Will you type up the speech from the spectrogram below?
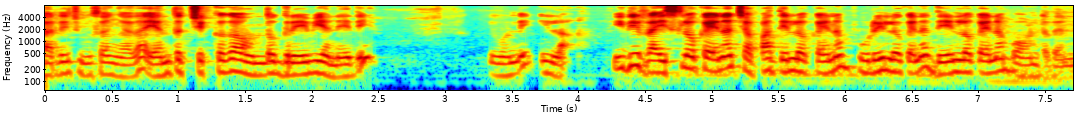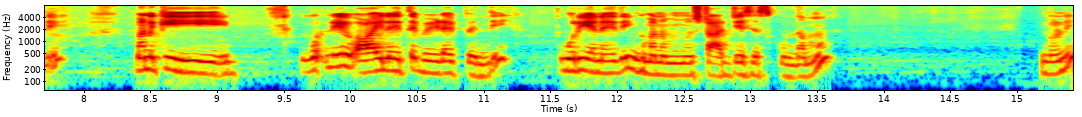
కర్రీ చూసాం కదా ఎంత చిక్కగా ఉందో గ్రేవీ అనేది. ఇవ్వండి ఇలా. ఇది రైస్‌లోకైనా, చపాతీలోకైనా, పూరీలోకైనా దేనిలోకైనా బాగుంటుందండి మనకి ఇవ్వండి ఆయిల్ అయితే వేడైపోయింది. పూరి అనేది ఇంక మనం స్టార్ట్ చేసేసుకుందాము. ఇవ్వండి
